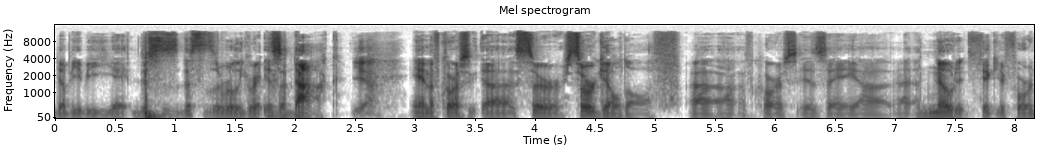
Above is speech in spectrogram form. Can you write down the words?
WB. This is this is a really great. It's a doc, Yeah, and of course, uh, Sir Sir Geldof, uh, uh, of course, is a, uh, a noted figure for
